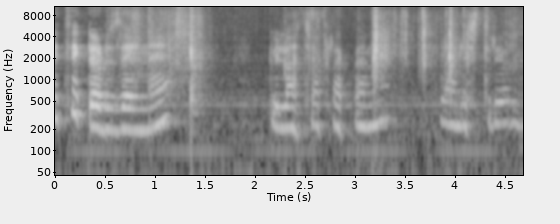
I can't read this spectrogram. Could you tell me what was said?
Ve tekrar üzerine güllaç yapraklarını yerleştiriyorum.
